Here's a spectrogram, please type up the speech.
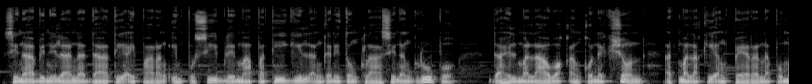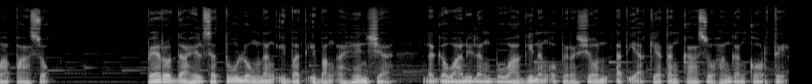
Sinabi nila na dati ay parang imposible mapatigil ang ganitong klase ng grupo dahil malawak ang koneksyon at malaki ang pera na pumapasok. Pero dahil sa tulong ng iba't ibang ahensya, nagawa nilang buwagin ang operasyon at iakyat ang kaso hanggang korte.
